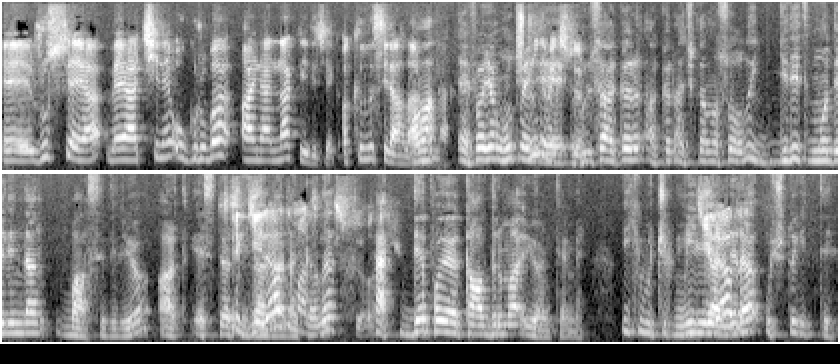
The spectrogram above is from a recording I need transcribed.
e, Rusya'ya veya Çin'e o gruba aynen nakledecek. Akıllı silahlar Ama bunlar. Efe Hocam unutmayın e, Hulusi Akar'ın Akar açıklaması oldu. Gidit modelinden bahsediliyor. Artık S-400'lerle işte geri adım alakalı. Ha, depoya kaldırma yöntemi. 2,5 milyar lira uçtu gitti.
